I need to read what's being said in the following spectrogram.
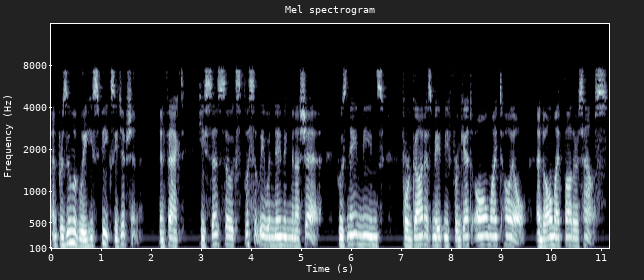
and presumably he speaks Egyptian. In fact, he says so explicitly when naming Menashe, whose name means, For God has made me forget all my toil and all my father's house.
